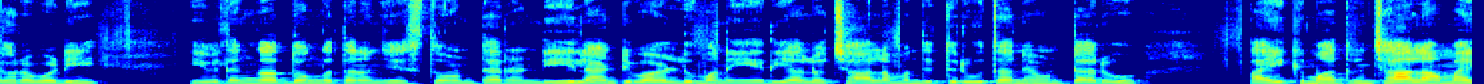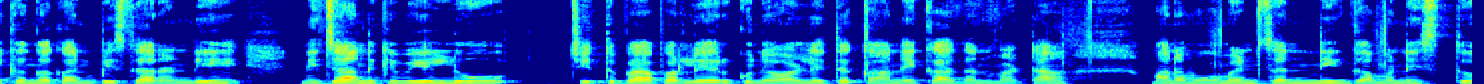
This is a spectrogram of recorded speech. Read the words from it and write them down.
చొరబడి ఈ విధంగా దొంగతనం చేస్తూ ఉంటారండి. ఇలాంటి వాళ్ళు మన ఏరియాలో చాలామంది తిరుగుతూనే ఉంటారు. పైకి మాత్రం చాలా అమాయకంగా కనిపిస్తారండి. నిజానికి వీళ్ళు చిత్తు పేపర్లు ఏరుకునే వాళ్ళైతే కానే కాదనమాట. మన మూమెంట్స్ అన్నీ గమనిస్తూ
